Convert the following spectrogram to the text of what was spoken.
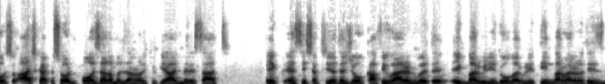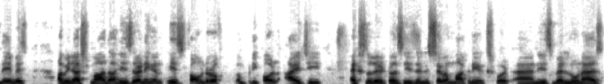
तो आज का एपिसोड बहुत ज़्यादा मज़ेदार रहा क्योंकि आज मेरे साथ एक ऐसी शख्सियत है जो काफ़ी वायरल हुए थे एक बार भी नहीं दो बार भी नहीं तीन बार वायरल हुए थे his name is Avinash Madha. He's running and he's founder of a company called IG Accelerators. He's an Instagram marketing expert and he's well known as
